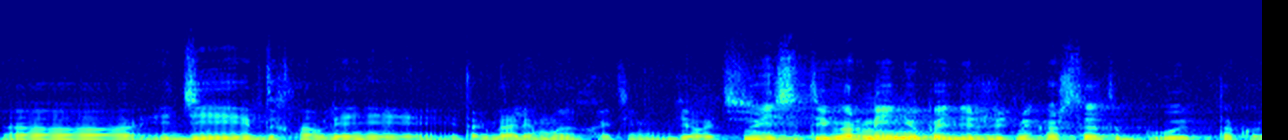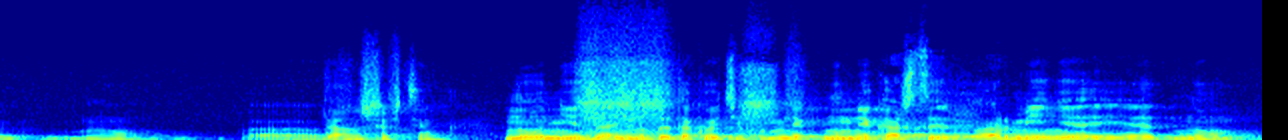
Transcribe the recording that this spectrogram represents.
э, идеи, вдохновления и так далее, мы хотим делать... Но если ты в Армению пойдешь жить, мне кажется, это будет такой, ну... Э, Дауншифтинг? Ну, не знаю, ну ты такой, типа, мне, ну, мне кажется, Армения, ну,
